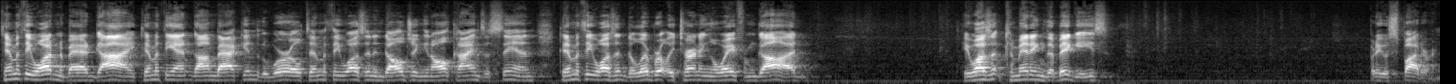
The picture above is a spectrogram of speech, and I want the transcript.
Timothy wasn't a bad guy. Timothy hadn't gone back into the world. Timothy wasn't indulging in all kinds of sin. Timothy wasn't deliberately turning away from God. He wasn't committing the biggies but he was sputtering.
